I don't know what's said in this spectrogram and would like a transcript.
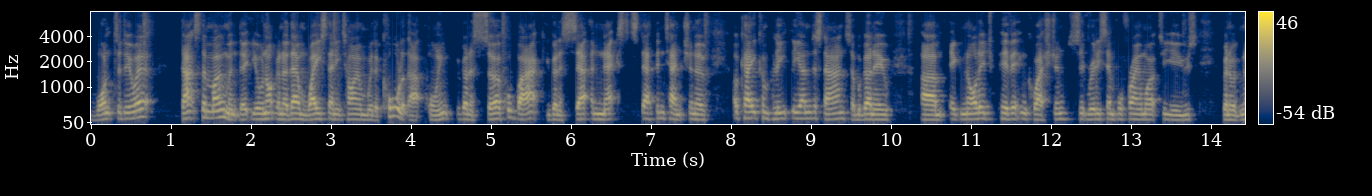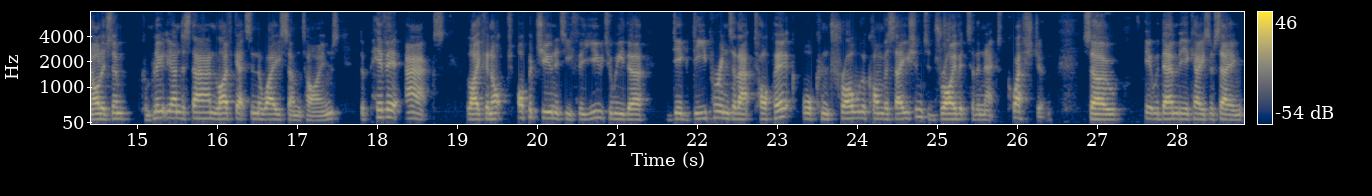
want to do it that's the moment that you're not going to then waste any time with a call at that point. You're going to circle back. You're going to set a next step intention of, okay, completely understand. So we're going to um, acknowledge, pivot, and question. Really simple framework to use. We're going to acknowledge them, completely understand. Life gets in the way sometimes. The pivot acts like an op- opportunity for you to either dig deeper into that topic or control the conversation to drive it to the next question. So it would then be a case of saying,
